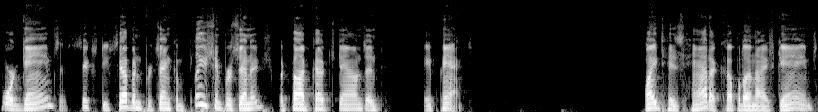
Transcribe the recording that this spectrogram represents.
four games, a 67% completion percentage, but five touchdowns and eight picks. White has had a couple of nice games.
